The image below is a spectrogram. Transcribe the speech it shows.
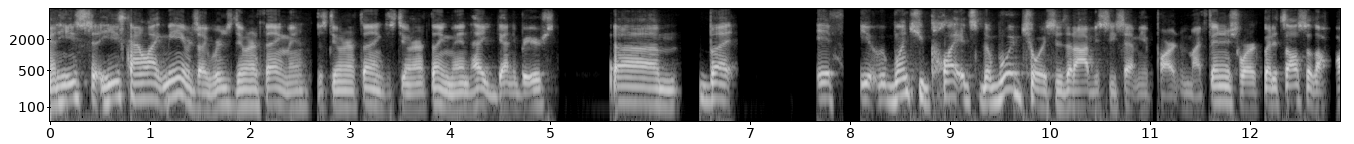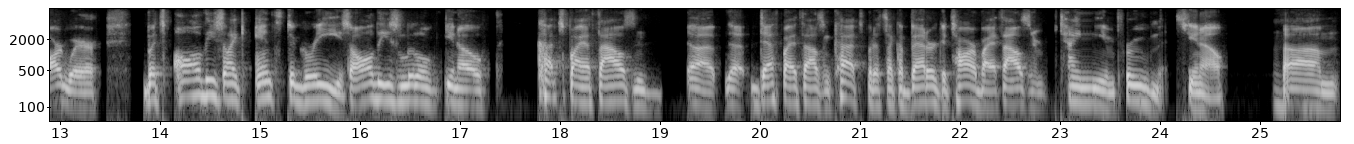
And he's he's kind of like me. He's like, we're just doing our thing, man. Just doing our thing. Just doing our thing, man. Hey, you got any beers? Um, but if you, once you play, it's the wood choices that obviously set me apart in my finish work, but it's also the hardware. But it's all these like nth degrees, all these little, you know, cuts by a thousand, uh, death by a thousand cuts. But it's like a better guitar by a thousand tiny improvements, you know. Mhm. Um,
